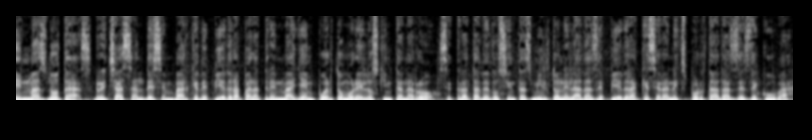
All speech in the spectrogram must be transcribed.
En más notas, rechazan desembarque de piedra para Tren Maya en Puerto Morelos, Quintana Roo. Se trata de 200.000 toneladas de piedra que serán exportadas desde Cuba.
